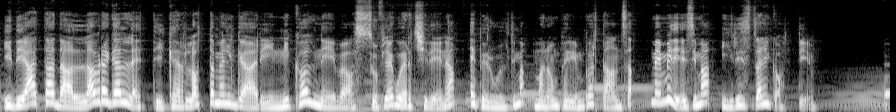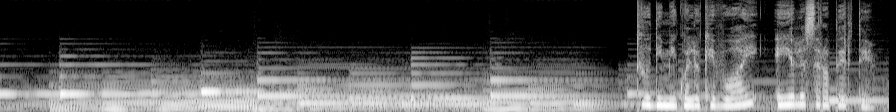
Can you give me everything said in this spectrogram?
ideata da Laura Galletti, Carlotta Melgari, Nicole Neva, Sofia Guercidena e per ultima, ma non per importanza, me medesima Iris Zanicotti. Tu dimmi quello che vuoi e io lo sarò per te.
